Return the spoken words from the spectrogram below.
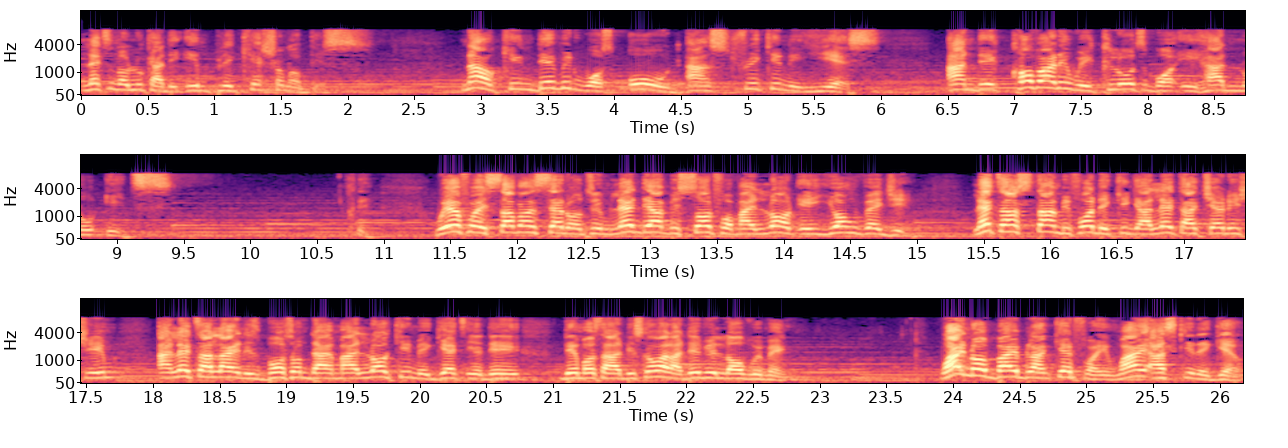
letting us look at the implication of this. Now, King David was old and stricken in years, and they covered him with clothes, but he had no eats. Wherefore his servant said unto him, Let there be sought for my Lord a young virgin. Let her stand before the king and let her cherish him and let her lie in his bosom that my Lord king may get here. They, they must have discovered that David loved women. Why not buy blanket for him? Why asking a girl?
